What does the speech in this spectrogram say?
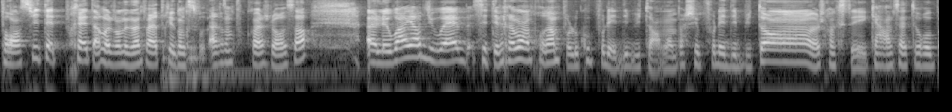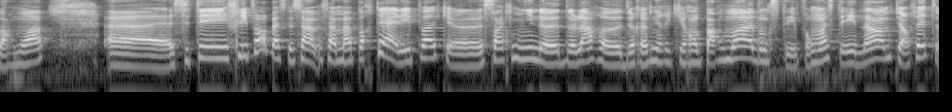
pour ensuite être prête à rejoindre les impératrices. Donc, c'est la raison pourquoi je le ressors. Euh, le Warrior du Web, c'était vraiment un programme pour le coup pour les débutants. Membership pour les débutants, euh, je crois que c'était 47 euros par mois. Euh, c'était flippant parce que ça, ça m'apportait à l'époque 5000 dollars de revenus récurrents par mois. Donc, c'était, pour moi, c'était énorme. Puis en fait,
